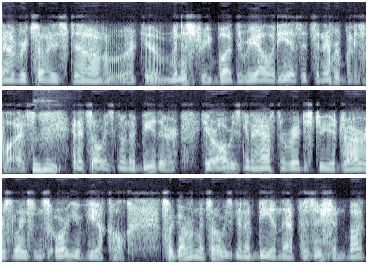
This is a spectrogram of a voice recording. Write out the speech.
advertised uh, ministry, but the reality is it's in everybody's lives, mm-hmm. and it's always going to be there. You're always going to have to register your driver's license or your vehicle. So government's always going to be in that position. But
